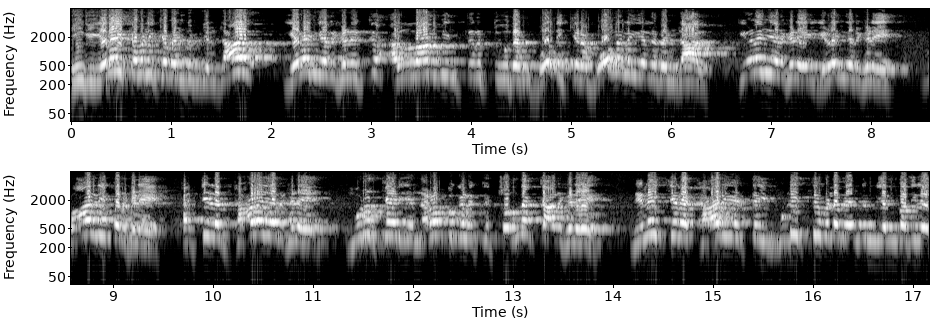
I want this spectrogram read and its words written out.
இங்கு எதை கவனிக்க வேண்டும் என்றால் இளைஞர்களுக்கு அல்லாவின் திருத்தூதர் போதிக்கிற போதனை என்னவென்றால் இளைஞர்களே இளைஞர்களே வாலிபர்களே கட்டிட காளையர்களே முறுக்கேறிய நரம்புகளுக்கு சொந்தக்காரர்களே நினைக்கிற காரியத்தை முடித்து விட வேண்டும் என்பதிலே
